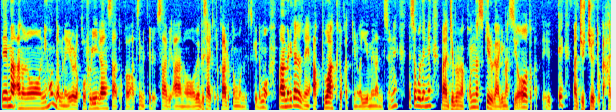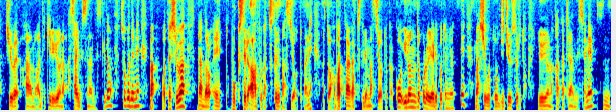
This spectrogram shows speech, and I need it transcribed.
で、まあ、あの日本でもね、いろいろこうフリーランサーとかを集めてるサービス、あのウェブサイトとかあると思うんですけども、まあ、アメリカだとね、アップワークとかっていうのが有名なんですよね。でそこでね、まあ、自分はこんなスキルがありますよとかって言って、ま、受注とか発注があのできるようなサービスなんですけども、そこでね、まあ、私は、なんだろう、えっ、と、ボクセルアートが作作れますよとかね、あとアバターが作れますよとかこういろんなところをやることによって、まあ、仕事を受注するというような形なんですよね。うん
